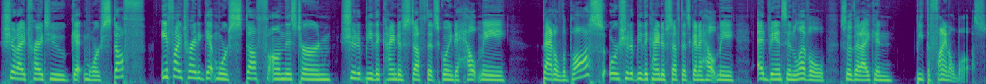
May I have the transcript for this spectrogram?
should I try to get more stuff? If I try to get more stuff on this turn, should it be the kind of stuff that's going to help me battle the boss, or should it be the kind of stuff that's going to help me advance in level so that I can beat the final boss?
